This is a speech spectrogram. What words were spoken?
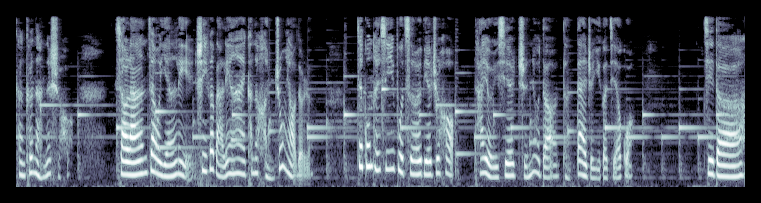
看柯南的时候，小兰在我眼里是一个把恋爱看得很重要的人。在工藤新一不辞而别之后，他有一些执拗的等待着一个结果。记得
